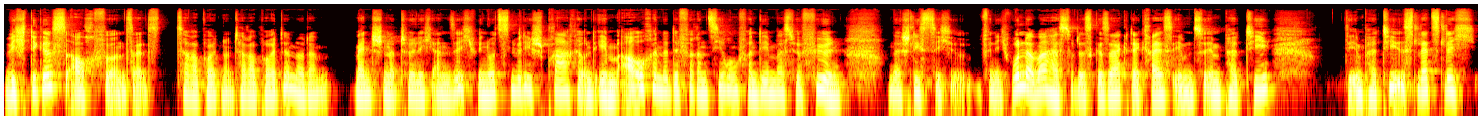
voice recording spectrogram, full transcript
Wichtiges, auch für uns als Therapeuten und Therapeutin oder Menschen natürlich an sich. Wie nutzen wir die Sprache und eben auch in der Differenzierung von dem, was wir fühlen. Und da schließt sich, finde ich wunderbar, hast du das gesagt, der Kreis eben zur Empathie. Die Empathie ist letztlich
